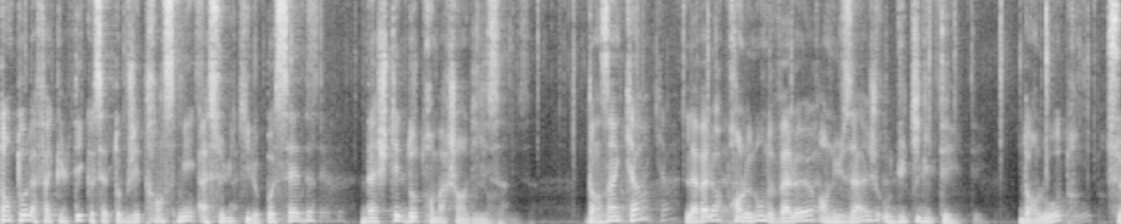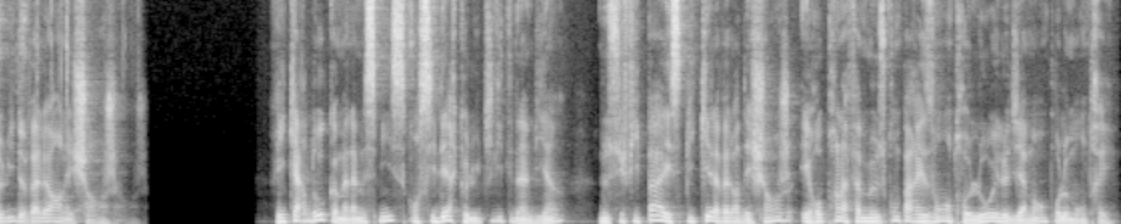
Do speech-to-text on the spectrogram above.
tantôt la faculté que cet objet transmet à celui qui le possède d'acheter d'autres marchandises. Dans un cas, la valeur prend le nom de valeur en usage ou d'utilité. Dans l'autre, celui de valeur en échange. Ricardo, comme Adam Smith, considère que l'utilité d'un bien ne suffit pas à expliquer la valeur d'échange et reprend la fameuse comparaison entre l'eau et le diamant pour le montrer.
